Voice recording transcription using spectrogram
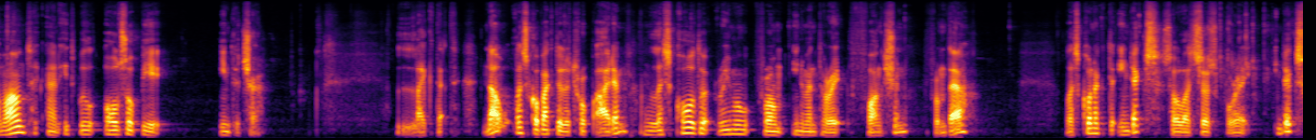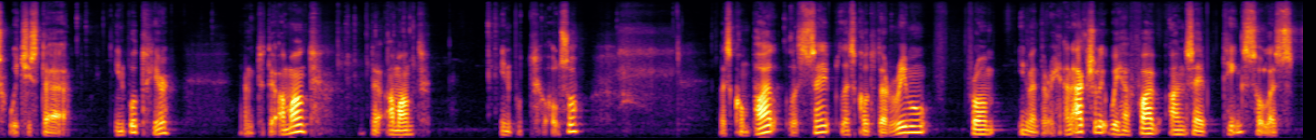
amount and it will also be integer like that. Now let's go back to the drop item and let's call the remove from inventory function from there. Let's connect the index. So let's search for a index, which is the input here, and to the amount, the amount input also. Let's compile, let's save, let's go to the remove from inventory. And actually we have five unsaved things, so let's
